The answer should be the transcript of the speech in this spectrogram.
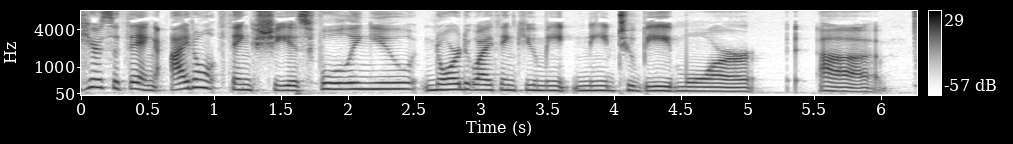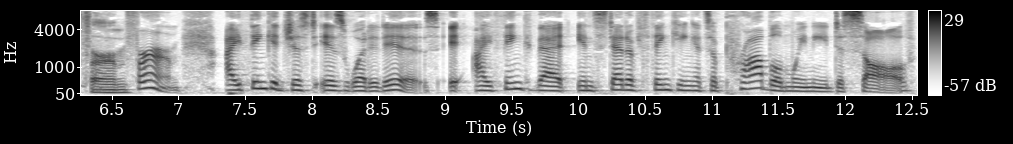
here's the thing i don't think she is fooling you nor do i think you meet, need to be more uh, Firm. firm. I think it just is what it is. It, I think that instead of thinking it's a problem we need to solve,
